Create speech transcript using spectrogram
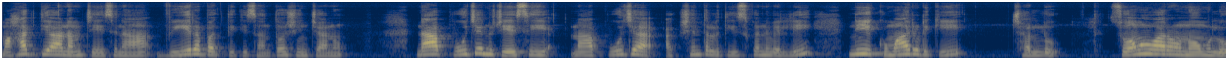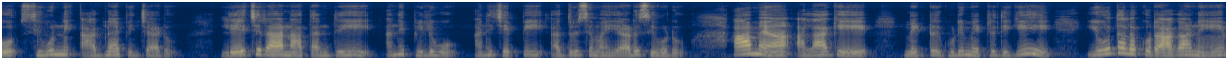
మహాధ్యానం చేసిన వీరభక్తికి సంతోషించాను. నా పూజను చేసి నా పూజ అక్షింతలు తీసుకుని వెళ్ళి నీ కుమారుడికి చల్లు. సోమవారం నోములు శివుణ్ణి ఆజ్ఞాపించాడు. లేచిరా నా తండ్రి అని పిలువు అని చెప్పి అదృశ్యమయ్యాడు శివుడు. ఆమె అలాగే మెట్టు గుడి మెట్లు దిగి యువతలకు రాగానే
